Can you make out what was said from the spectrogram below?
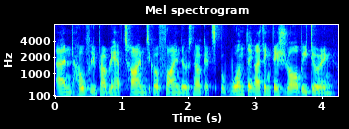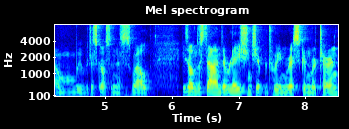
and hopefully probably have time to go find those nuggets. But one thing I think they should all be doing, and we were discussing this as well, is understand the relationship between risk and return.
